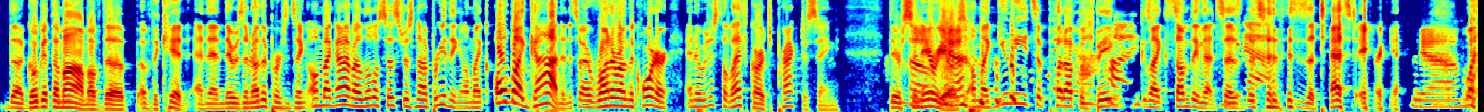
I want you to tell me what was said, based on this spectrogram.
the go get the mom of the of the kid." And then there was another person saying, "Oh my god, my little sister's not breathing!" And I'm like, "Oh my god!" And so I run around the corner, and it was just the lifeguards practicing their scenarios. yeah. I'm like, "You need to put up a big like something that says this Yeah. this is a test area." Yeah. What,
